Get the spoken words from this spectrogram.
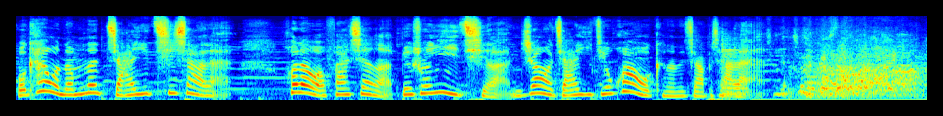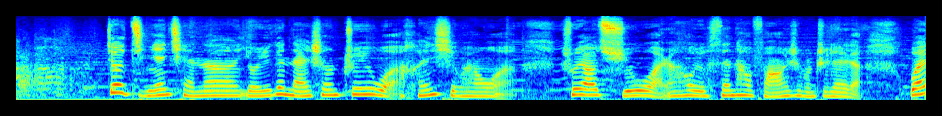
我看我能不能夹一期下来。后来我发现了，别说一期了，你让我夹一句话，我可能都夹不下来。就几年前呢，有一个男生追我，很喜欢我，说要娶我，然后有三套房什么之类的，完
